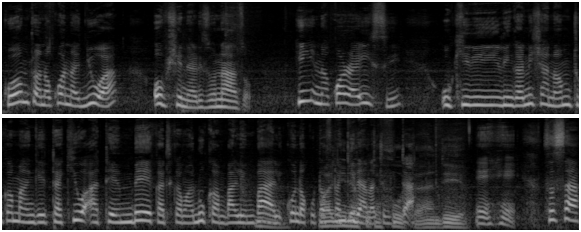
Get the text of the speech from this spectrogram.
Kwa hiyo mtu anakuwa anajua option alizonazo. Hii inakuwa rahisi ukilinganisha na mtu kama angetakiwa atembee katika maduka mbalimbali kwenda Kwa kutafuta kile anachokitaka. Ndio. Ehe. Sasa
